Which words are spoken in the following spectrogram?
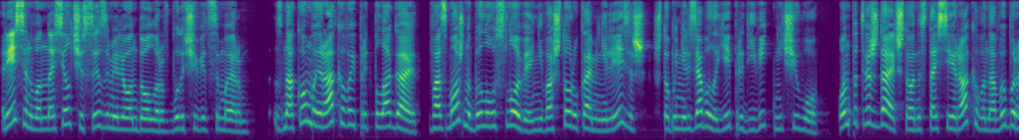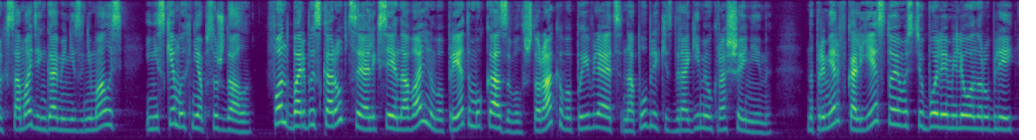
Ресин вон носил часы за миллион долларов, будучи вице-мэром. Знакомый Раковой предполагает, возможно, было условие «ни во что руками не лезешь», чтобы нельзя было ей предъявить ничего. Он подтверждает, что Анастасия Ракова на выборах сама деньгами не занималась и ни с кем их не обсуждала. Фонд борьбы с коррупцией Алексея Навального при этом указывал, что Ракова появляется на публике с дорогими украшениями. Например, в колье стоимостью более миллиона рублей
